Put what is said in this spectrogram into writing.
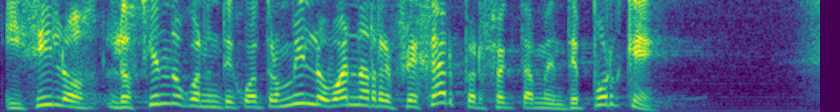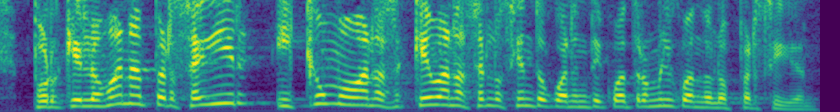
y sí, los, los 144 mil lo van a reflejar perfectamente. ¿Por qué? Porque los van a perseguir y ¿cómo van a, ¿qué van a hacer los 144 mil cuando los persiguen?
